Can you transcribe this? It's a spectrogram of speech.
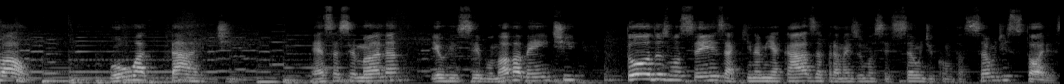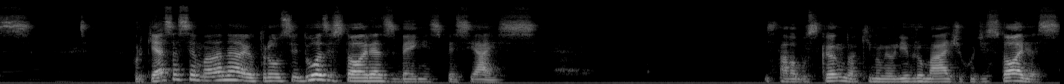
pessoal, boa tarde. Essa semana eu recebo novamente todos vocês aqui na minha casa para mais uma sessão de contação de histórias. Porque essa semana eu trouxe duas histórias bem especiais. Estava buscando aqui no meu livro mágico de histórias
